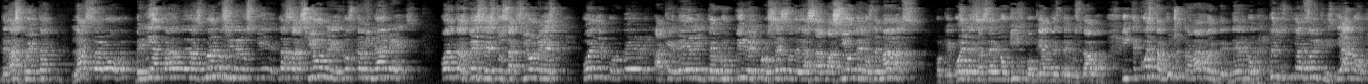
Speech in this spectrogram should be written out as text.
¿Te das cuenta? Lázaro venía atado de las manos y de los pies, las acciones, los caminares. ¿Cuántas veces tus acciones pueden volver a querer interrumpir el proceso de la salvación de los demás? Porque vuelves a hacer lo mismo que antes te gustaba. Y te cuesta mucho trabajo entenderlo. Pero cristiano,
